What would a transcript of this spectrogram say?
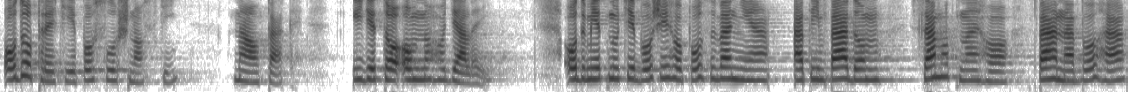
odopretie poslušnosti. Naopak, ide to o mnoho ďalej. Odmietnutie Božieho pozvania a tým pádom samotného Pána Boha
